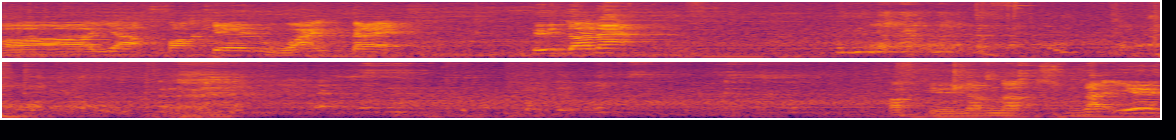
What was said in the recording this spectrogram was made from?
Oh, ya fucking white breath. Who done it? Fuck you, numbnuts. Was that you?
